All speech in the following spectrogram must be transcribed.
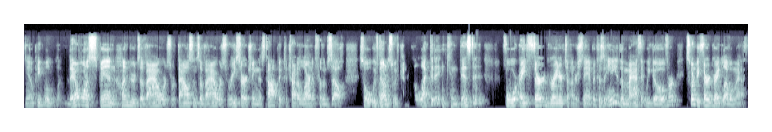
You know, people they don't want to spend hundreds of hours or thousands of hours researching this topic to try to learn it for themselves. So what we've done is we've kind of collected it and condensed it for a third grader to understand because any of the math that we go over, it's going to be third grade level math.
